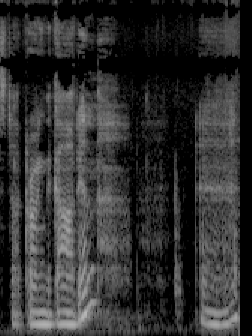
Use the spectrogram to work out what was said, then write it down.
start growing the garden and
